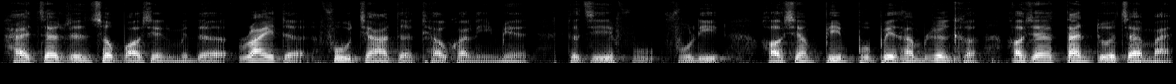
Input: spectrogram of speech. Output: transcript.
还在人寿保险里面的 rider 附加的条款里面的这些福福利，好像并不被他们认可，好像要单独再买，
